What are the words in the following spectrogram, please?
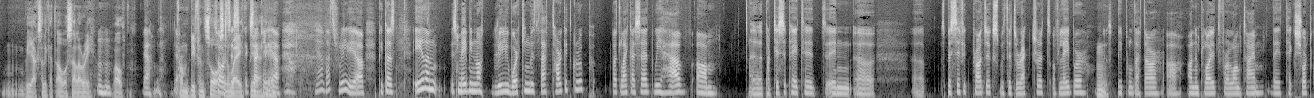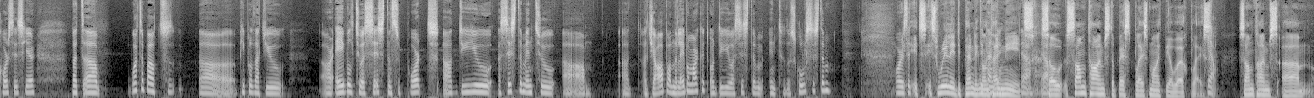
we actually get our salary hmm well Yeah. yeah. from different source Sources, in a way. Exactly, yeah. Yeah, that's really, uh, because Iðan is maybe not really working with that target group, but like I said, we have um, uh, participated in uh, uh, specific projects with the Directorate of Labor, Mm. with people that are uh, unemployed for a long time. They take short courses here. But uh, what about uh, people that you are able to assist and support? Uh, do you assist them into um, a, a job on the labor market, or do you assist them into the school system? Or is it it's it's really depending, on their needs. yeah, yeah. So sometimes the best place might be a workplace. Yeah. Sometimes um,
